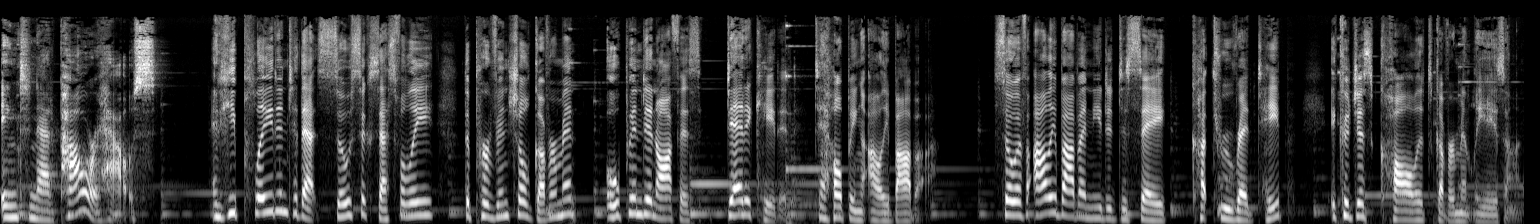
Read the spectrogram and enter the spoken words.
internet powerhouse. And he played into that so successfully, the provincial government opened an office dedicated to helping Alibaba. So if Alibaba needed to, say, cut through red tape, it could just call its government liaison.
